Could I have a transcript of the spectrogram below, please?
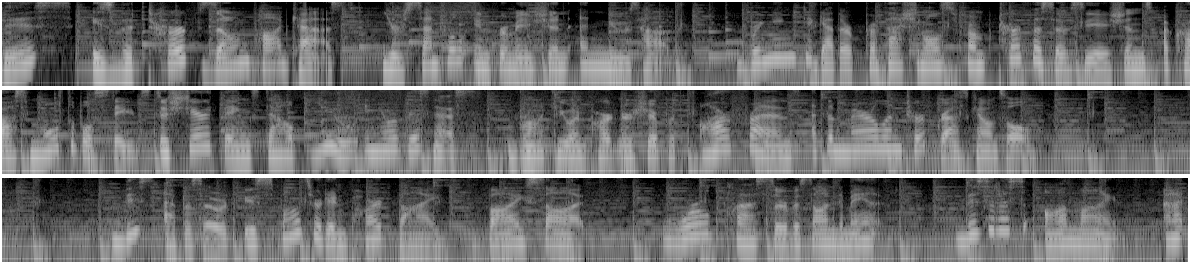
This is the Turf Zone Podcast, your central information and news hub, bringing together professionals from turf associations across multiple states to share things to help you in your business. Brought to you in partnership with our friends at the Maryland Turfgrass Council. This episode is sponsored in part by Buy Sod, world class service on demand. Visit us online at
